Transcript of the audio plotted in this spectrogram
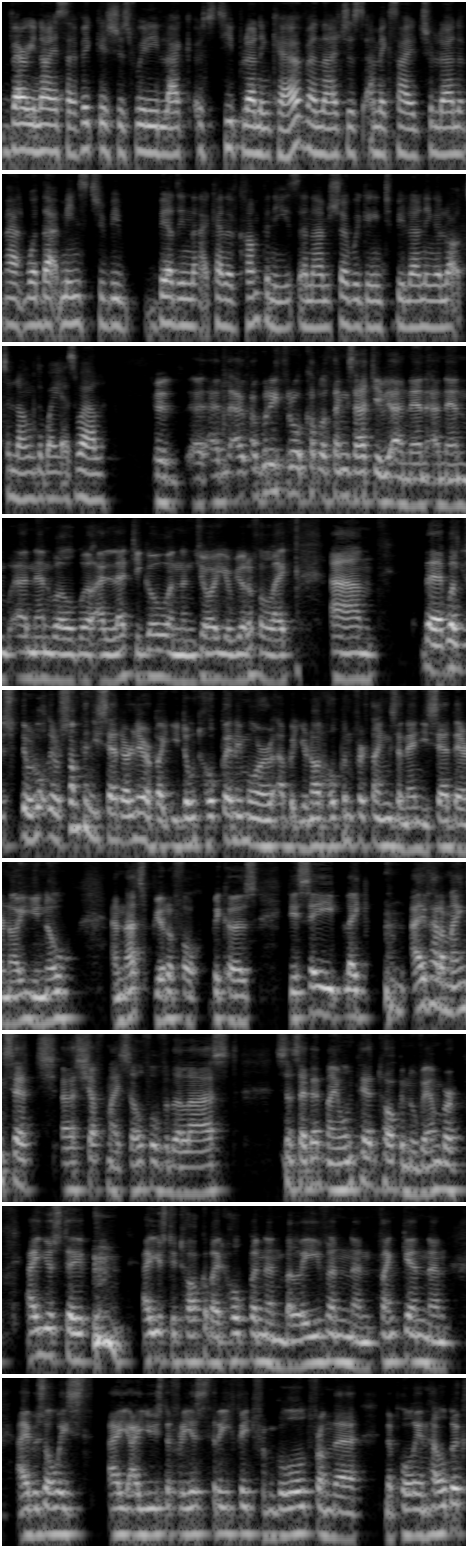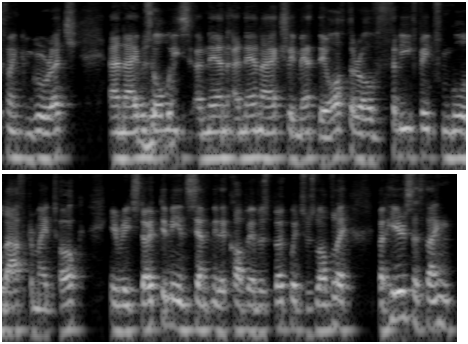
very nice. I think it's just really like a steep learning curve, and I just I'm excited to learn about what that means to be building that kind of companies, and I'm sure we're going to be learning a lot along the way as well. Good. And I'm going to throw a couple of things at you, and then and then and then we'll we'll I'll let you go and enjoy your beautiful life. Um, well, there was, there was something you said earlier about you don't hope anymore, but you're not hoping for things, and then you said there now you know, and that's beautiful because they say like I've had a mindset uh, shift myself over the last since I did my own TED talk in November. I used to I used to talk about hoping and believing and thinking, and I was always I, I used the phrase three feet from gold from the Napoleon Hill book, Think and Grow Rich. And I was mm-hmm. always, and then, and then I actually met the author of Three Feet from Gold after my talk. He reached out to me and sent me the copy of his book, which was lovely. But here's the thing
